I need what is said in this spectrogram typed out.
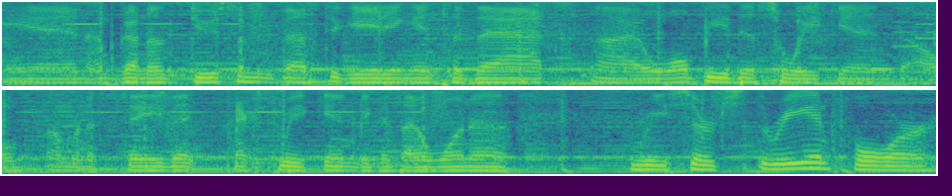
And I'm going to do some investigating into that. Uh, it won't be this weekend. i am going to save it next weekend because I want to research three and four,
